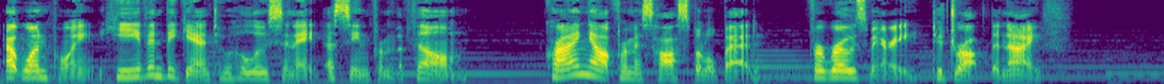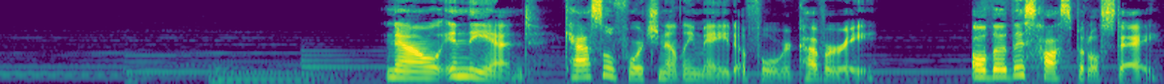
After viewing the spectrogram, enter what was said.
At one point, he even began to hallucinate a scene from the film, crying out from his hospital bed for Rosemary to drop the knife. Now, in the end, Castle fortunately made a full recovery, although this hospital stay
